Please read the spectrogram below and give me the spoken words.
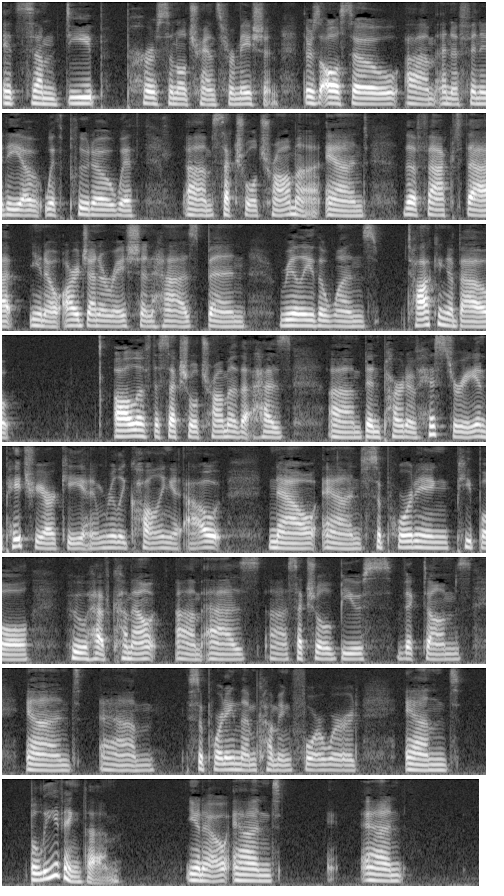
It's some deep personal transformation. There's also um, an affinity of, with Pluto with um, sexual trauma and the fact that, you know, our generation has been really the ones talking about all of the sexual trauma that has um, been part of history and patriarchy and really calling it out now and supporting people who have come out um, as uh, sexual abuse victims and um, supporting them coming forward and believing them you know and and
